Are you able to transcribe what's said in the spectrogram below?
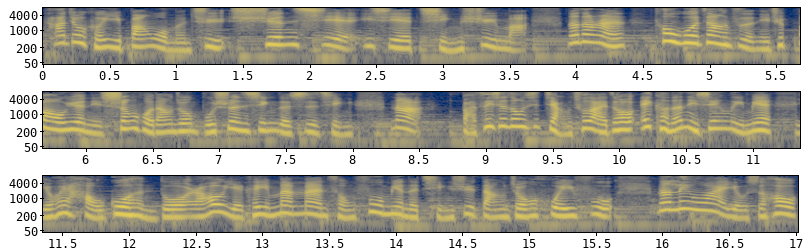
它就可以帮我们去宣泄一些情绪嘛。那当然，透过这样子，你去抱怨你生活当中不顺心的事情，那把这些东西讲出来之后，诶，可能你心里面也会好过很多，然后也可以慢慢从负面的情绪当中恢复。那另外，有时候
